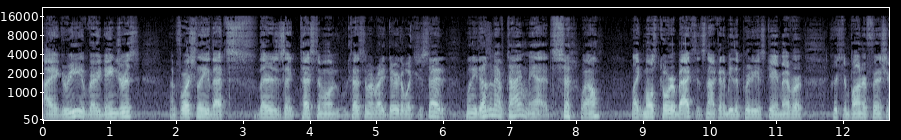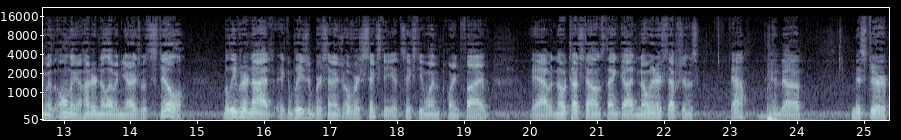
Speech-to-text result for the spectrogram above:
I agree, very dangerous. Unfortunately, that's there's a testament testament right there to what you said when he doesn't have time, yeah, it's well, like most quarterbacks, it's not going to be the prettiest game ever. Christian Ponder finishing with only 111 yards, but still, believe it or not, a completion percentage over 60 at 61.5. Yeah, but no touchdowns, thank God, no interceptions. Yeah, and uh, Mr.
